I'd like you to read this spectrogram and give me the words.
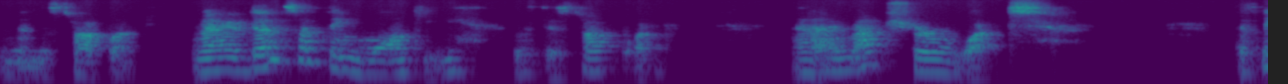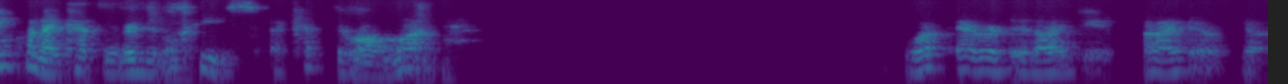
And then this top one. And I have done something wonky with this top one. And I'm not sure what. I think when I cut the original piece, I cut the wrong one. Whatever did I do? I don't know.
